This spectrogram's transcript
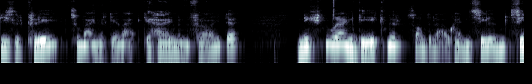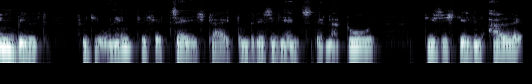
dieser Klee zu meiner geheimen Freude nicht nur ein Gegner, sondern auch ein Sinnbild für die unendliche Zähigkeit und Resilienz der Natur, die sich gegen alle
